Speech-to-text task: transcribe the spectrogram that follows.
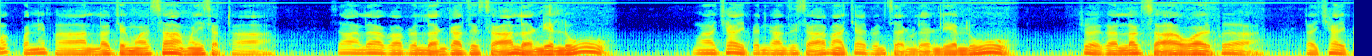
มรรคผลนิพพาน เราจึงมาสร้างมีศรัทธา สร้างแล้วก็เป็นแหล่งการศึกษาแหล่งเรียนรู้ มาใช่เป็นการศึกษามาใช่เป็นแสงแหล่งเรียนรู้ ช่วยกันรักษาเอาไว้เพื่อได้ใช้ไป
